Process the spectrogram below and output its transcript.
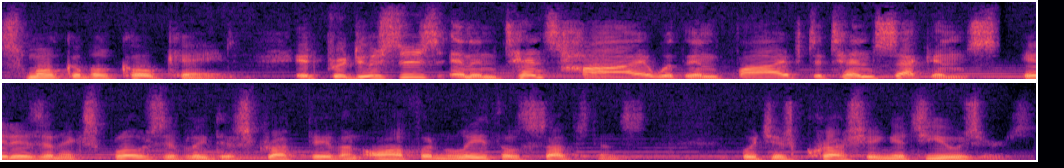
smokable cocaine. It produces an intense high within five to ten seconds. It is an explosively destructive and often lethal substance which is crushing its users.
